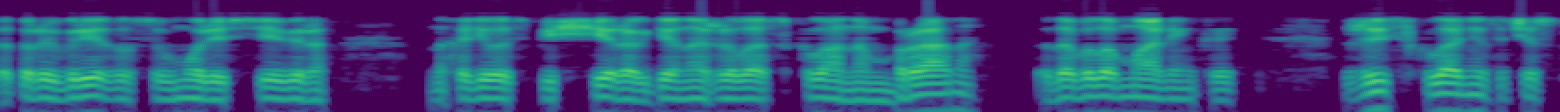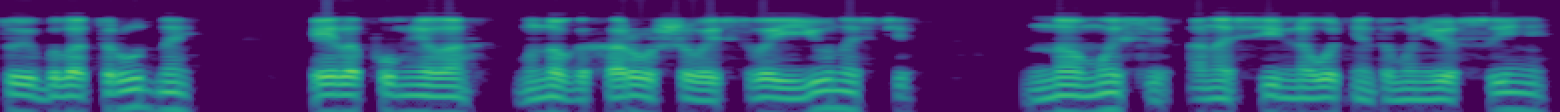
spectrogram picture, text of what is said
который врезался в море с севера, находилась пещера, где она жила с кланом Брана, когда была маленькой. Жизнь в клане зачастую была трудной. Эйла помнила много хорошего из своей юности, но мысль о насильно отнятом у нее сыне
